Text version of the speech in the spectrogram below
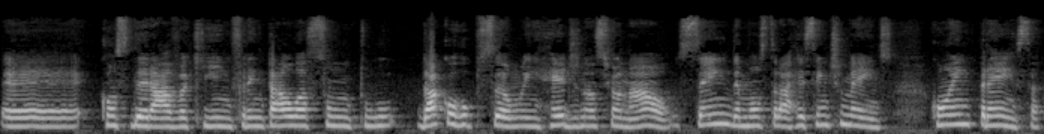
é, considerava que enfrentar o assunto da corrupção em rede nacional, sem demonstrar ressentimentos com a imprensa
